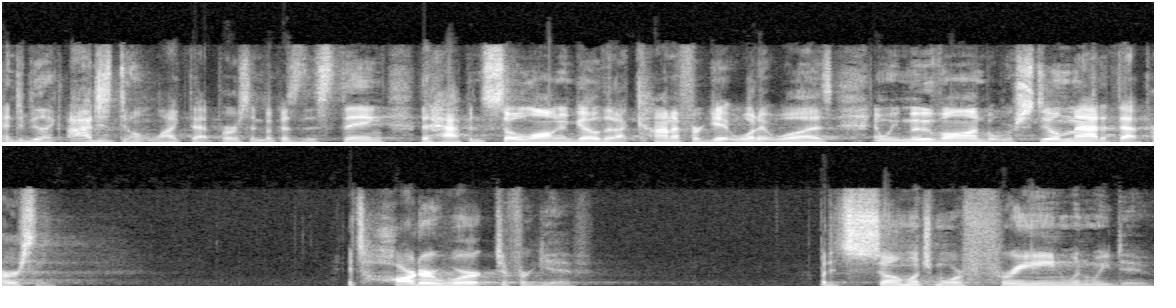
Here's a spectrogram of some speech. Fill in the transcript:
and to be like, I just don't like that person because this thing that happened so long ago that I kind of forget what it was, and we move on, but we're still mad at that person. It's harder work to forgive, but it's so much more freeing when we do.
